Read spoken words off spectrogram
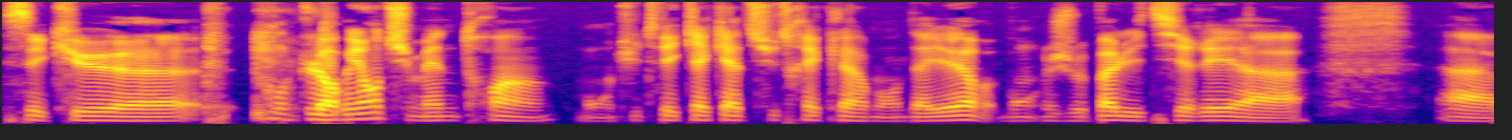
c'est que euh, contre Lorient, tu mènes 3-1. Bon, tu te fais caca dessus très clairement. D'ailleurs, bon, je veux pas lui tirer à à,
